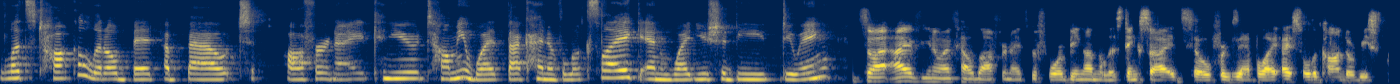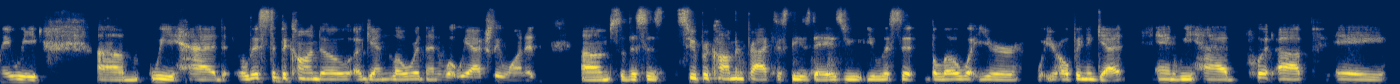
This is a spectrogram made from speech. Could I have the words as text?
Let's talk a little bit about offer night. Can you tell me what that kind of looks like and what you should be doing? So I, have you know I've held offer nights before being on the listing side. So for example, I, I sold a condo recently. We um, we had listed the condo again lower than what we actually wanted. Um, so this is super common practice these days. You you list it below what you're what you're hoping to get, and we had put up a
